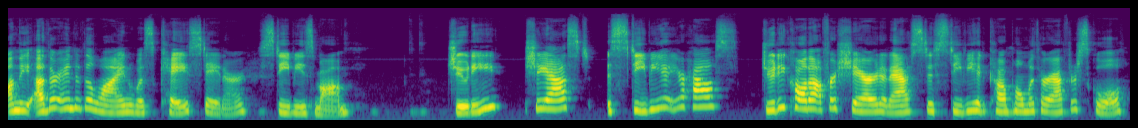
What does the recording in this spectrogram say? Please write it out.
On the other end of the line was kay stayner stevie's mom. Judy she asked is stevie at your house judy called out for sharon and asked if stevie had come home with her after school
